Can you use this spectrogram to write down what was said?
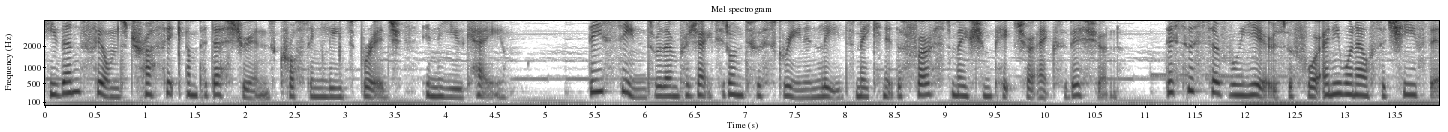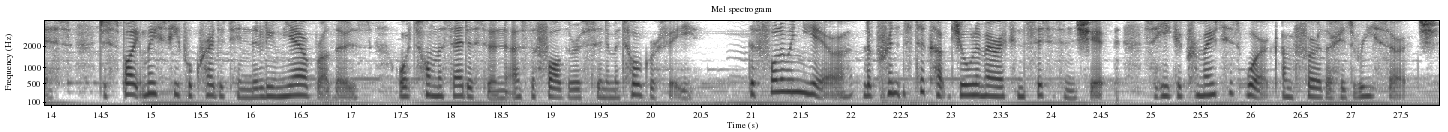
he then filmed traffic and pedestrians crossing Leeds Bridge in the UK. These scenes were then projected onto a screen in Leeds, making it the first motion picture exhibition. This was several years before anyone else achieved this, despite most people crediting the Lumiere brothers or Thomas Edison as the father of cinematography. The following year, Le Prince took up dual American citizenship so he could promote his work and further his research.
